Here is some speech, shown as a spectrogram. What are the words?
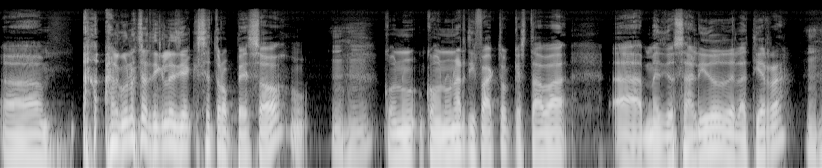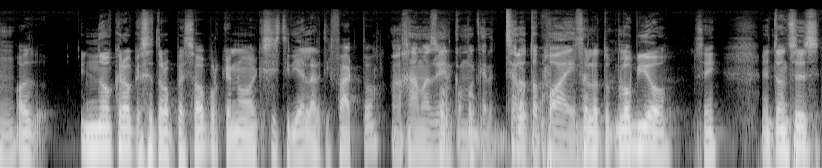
ah, algunos artículos decían que se tropezó con un, con un artefacto que estaba ah, medio salido de la tierra. O- no creo que se tropezó porque no existiría el artefacto. Ajá, más bien como que se lo topó ahí. ¿no? Se lo, lo vio, ¿sí? Entonces,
